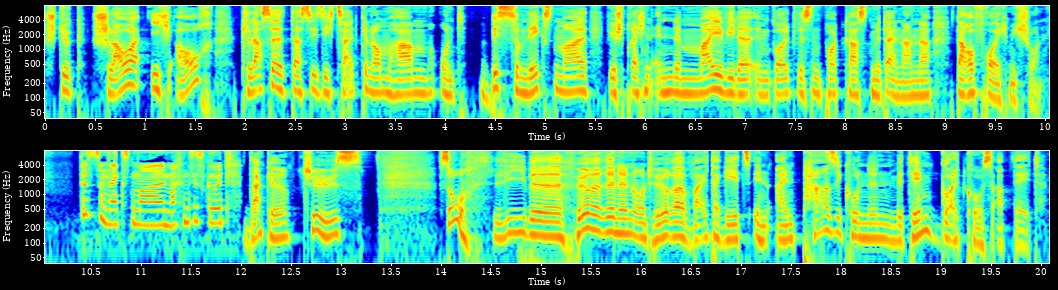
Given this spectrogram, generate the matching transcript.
Stück schlauer. Ich auch. Klasse, dass Sie sich Zeit genommen haben und bis zum nächsten Mal. Wir sprechen Ende Mai wieder im Goldwissen Podcast miteinander. Darauf freue ich mich schon. Bis zum nächsten Mal. Machen Sie es gut. Danke. Tschüss. So, liebe Hörerinnen und Hörer, weiter geht's in ein paar Sekunden mit dem Goldkurs-Update.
